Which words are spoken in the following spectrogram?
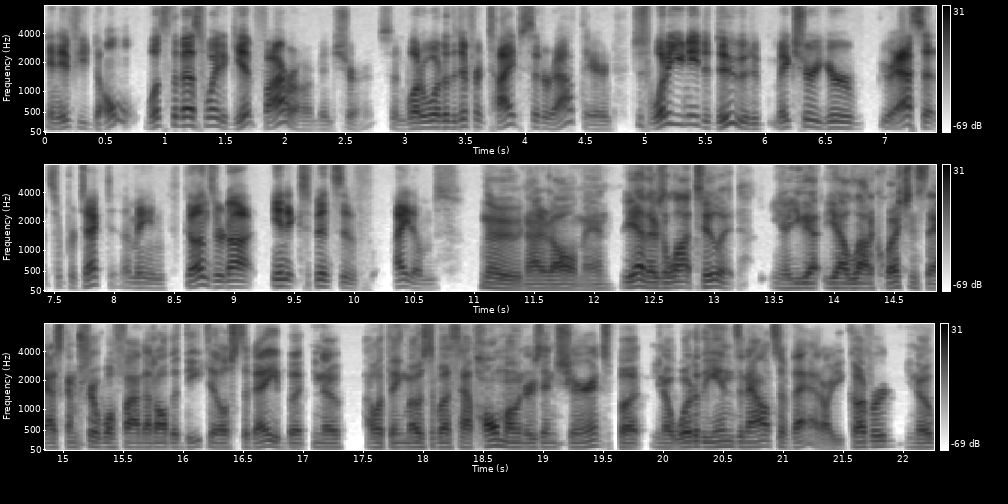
And if you don't, what's the best way to get firearm insurance? And what are, what are the different types that are out there? And just what do you need to do to make sure your, your assets are protected? I mean, guns are not inexpensive items no, not at all, man. Yeah, there's a lot to it. You know, you got you have a lot of questions to ask. I'm sure we'll find out all the details today, but you know, I would think most of us have homeowners insurance, but you know, what are the ins and outs of that? Are you covered, you know,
